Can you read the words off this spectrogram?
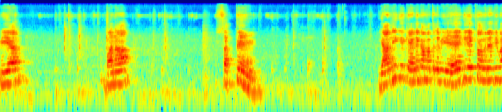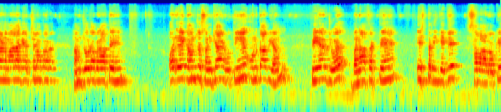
पेयर बना सकते हैं। यानी कि कहने का मतलब ये है कि एक तो अंग्रेज़ी वर्णमाला के अक्षरों का हम जोड़ा बनाते हैं। और एक हम जो संख्याएँ होती हैं, उनका भी हम पेयर जो है बना सकते हैं इस तरीके के सवालों के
